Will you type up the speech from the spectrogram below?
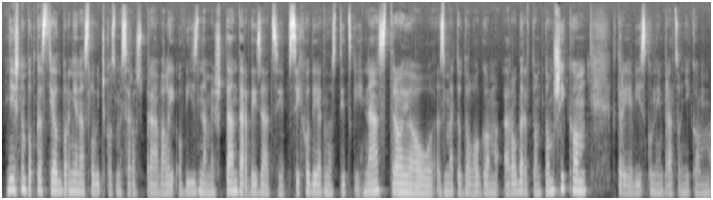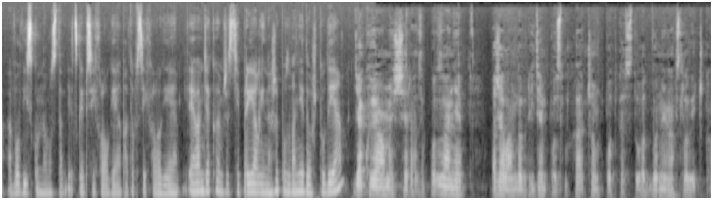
V dnešnom podcaste Odborne na slovičko sme sa rozprávali o význame štandardizácie psychodiagnostických nástrojov s metodologom Robertom Tomšíkom, ktorý je výskumným pracovníkom vo výskumnom ústave detskej psychológie a patopsychológie. Ja vám ďakujem, že ste prijali naše pozvanie do štúdia. Ďakujem vám ešte raz za pozvanie a želám dobrý deň poslucháčom podcastu Odborne na slovíčko.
